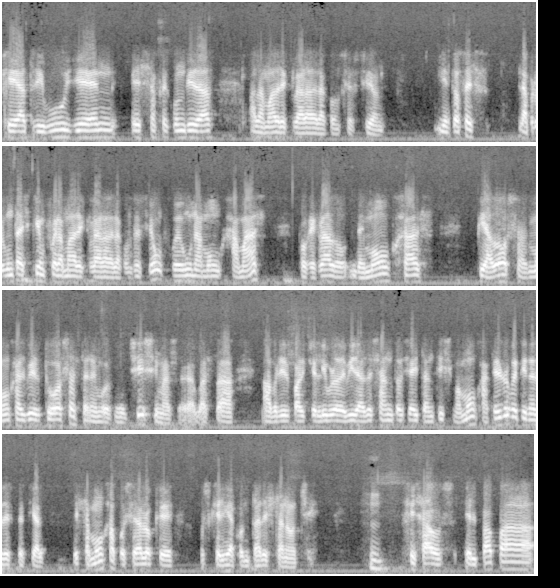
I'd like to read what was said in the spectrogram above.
que atribuyen esa fecundidad a la Madre Clara de la Concepción. Y entonces la pregunta es quién fue la Madre Clara de la Concepción. ¿Fue una monja más? Porque claro, de monjas piadosas, monjas virtuosas tenemos muchísimas. Basta abrir cualquier libro de vidas de santos y hay tantísima monja. ¿Qué es lo que tiene de especial? Esta monja pues era lo que os quería contar esta noche. Hmm. Fijaos, el Papa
